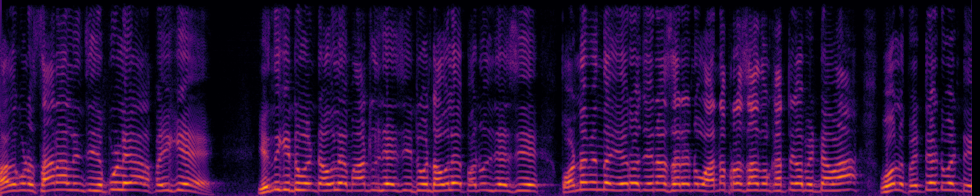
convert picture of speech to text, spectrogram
పదకొండు స్థానాల నుంచి ఎప్పుడు లేయాలి పైకి. ఎందుకు ఇటువంటి అవులే మాటలు చేసి ఇటువంటి అవులే పనులు చేసి కొండ మీద ఏ రోజైనా సరే నువ్వు అన్నప్రసాదం కరెక్ట్గా పెట్టినావా? వాళ్ళు పెట్టేటువంటి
